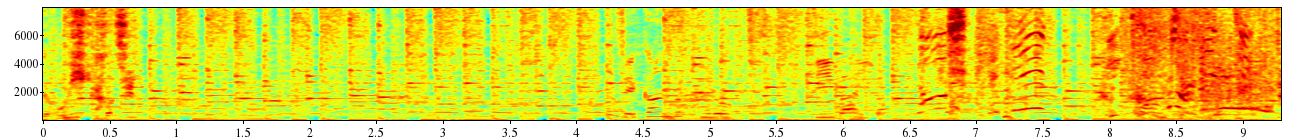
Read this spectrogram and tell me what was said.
しても引かじセカンドクローズディバイド電光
